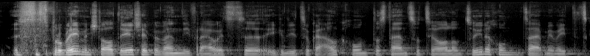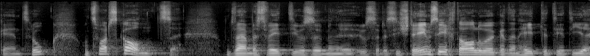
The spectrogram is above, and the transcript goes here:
das Problem entsteht erst, eben, wenn die Frau jetzt äh, irgendwie zu Geld kommt, dass dann das Sozialamt zu ihr kommt und sagt, wir wollen jetzt gerne zurück. Und zwar das Ganze. Und wenn man es aus einer Systemsicht anschauen dann hätten die, die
